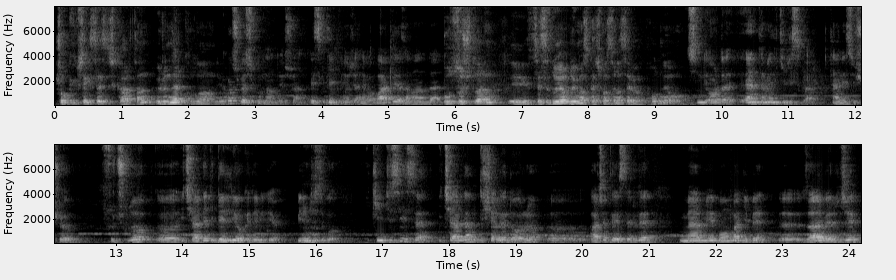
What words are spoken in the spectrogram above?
çok yüksek ses çıkartan ürünler kullanılıyor. Koçbaşı kullanılıyor şu an. Eski teknoloji. Hani vardı ya zamanında. Bu suçluların e, sesi duyar duymaz kaçmasına sebep olmuyor mu? Şimdi orada en temel iki risk var. Bir tanesi şu. Suçlu e, içerideki delili yok edebiliyor. Birincisi bu. İkincisi ise içeriden dışarıya doğru e, parça tesirli mermi, bomba gibi e, zarar verici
